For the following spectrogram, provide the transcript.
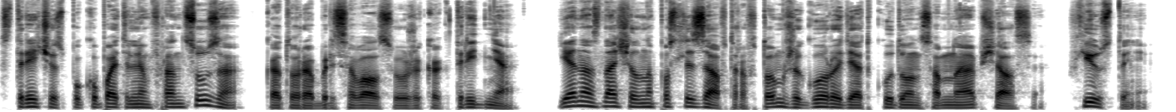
Встречу с покупателем француза, который обрисовался уже как три дня, я назначил на послезавтра в том же городе, откуда он со мной общался, в Хьюстоне.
